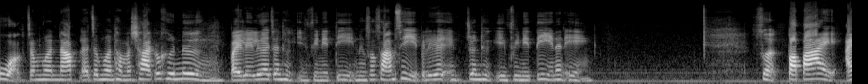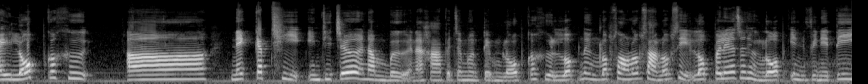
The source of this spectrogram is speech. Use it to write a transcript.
บวกจำนวนนับ และจำนวนธรรมชาติก็คือ 1 ไปเรื่อยๆ จนถึงอินฟินิตี้หนึ่งสองสามสี่ไปเรื่อยๆ จนถึงอินฟินิตี้นั่นเอง ส่วนต่อไป i ลบก็คืออ่า negative integer number นะคะ เป็นจำนวนเต็มลบก็คือลบ1ลบ2ลบ3ลบ4ลบไปเรื่อยๆจนถึงลบ infinity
